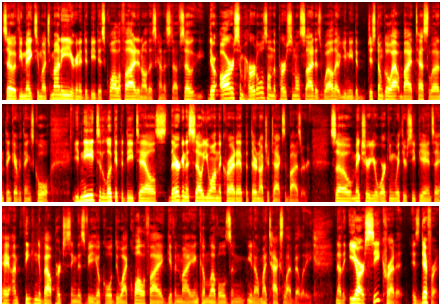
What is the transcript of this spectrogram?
So if you make too much money, you're going to be disqualified and all this kind of stuff. So there are some hurdles on the personal side as well that you need to just don't go out and buy a Tesla and think everything's cool you need to look at the details. They're going to sell you on the credit, but they're not your tax advisor. So make sure you're working with your CPA and say, "Hey, I'm thinking about purchasing this vehicle. Do I qualify given my income levels and, you know, my tax liability?" Now, the ERC credit is different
